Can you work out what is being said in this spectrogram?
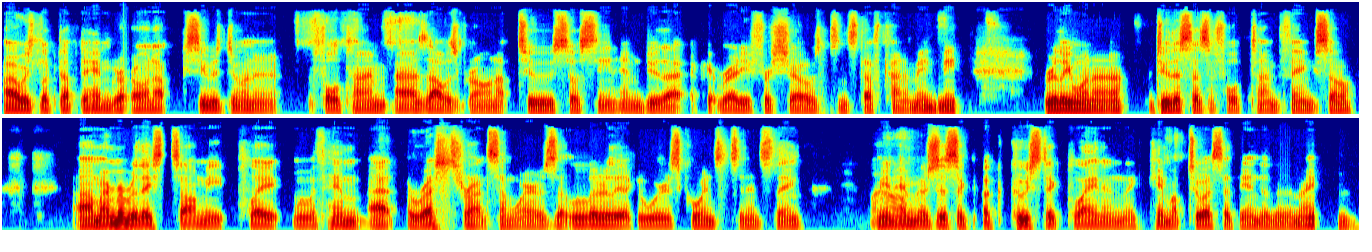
I always looked up to him growing up because he was doing it full time as I was growing up too. So seeing him do that, get ready for shows and stuff, kind of made me really want to do this as a full time thing. So um, I remember they saw me play with him at a restaurant somewhere. It was literally like a weirdest coincidence thing. Wow. Me and him, it was just a acoustic playing, and they came up to us at the end of the night. And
